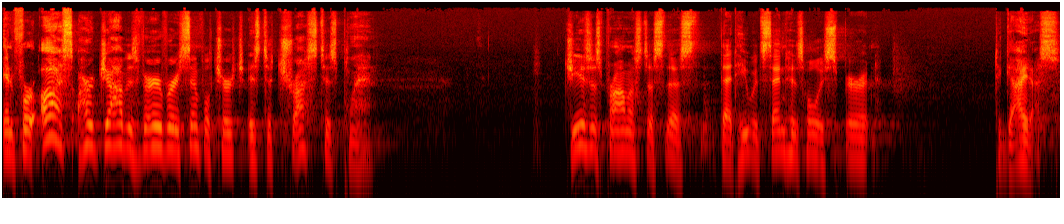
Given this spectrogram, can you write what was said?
And for us, our job is very, very simple, church, is to trust his plan. Jesus promised us this that he would send his Holy Spirit to guide us.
